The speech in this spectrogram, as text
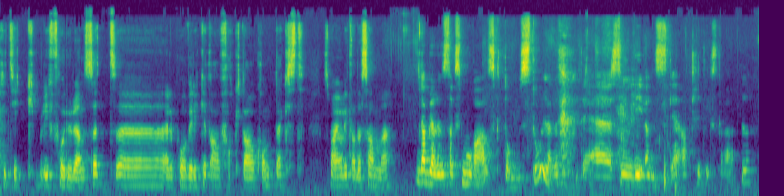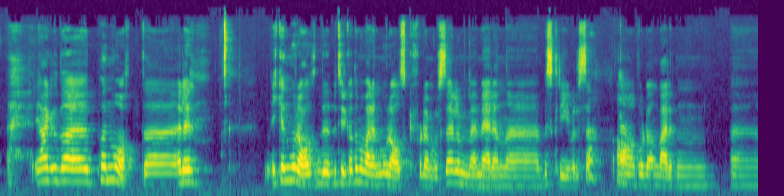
kritikk bli forurenset eh, eller påvirket av fakta og kontekst, som er jo litt av det samme. Da blir det en slags moralsk domstol, eller det som vi ønsker at kritikk skal være? Ja, på en måte Eller moral, det betyr ikke at det må være en moralsk fordømmelse, eller mer en uh, beskrivelse av ja. hvordan verden uh,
